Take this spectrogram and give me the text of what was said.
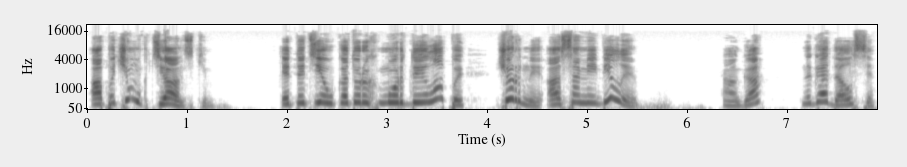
А почему к тианским? Это те, у которых морды и лапы черные, а сами белые? Ага, догадался.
